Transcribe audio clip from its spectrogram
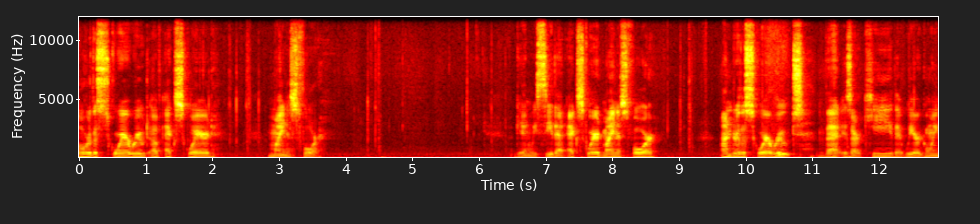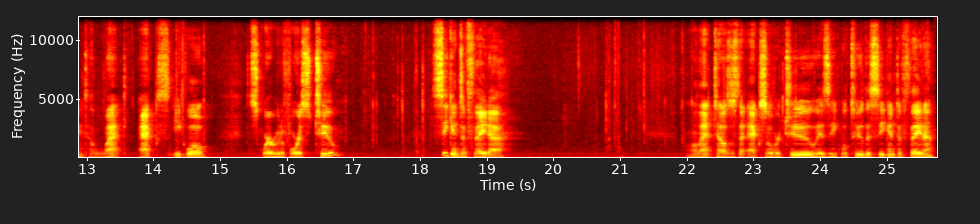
over the square root of x squared minus 4. Again, we see that x squared minus 4 under the square root. That is our key that we are going to let x equal Square root of 4 is 2. Secant of theta. Well, that tells us that x over 2 is equal to the secant of theta.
